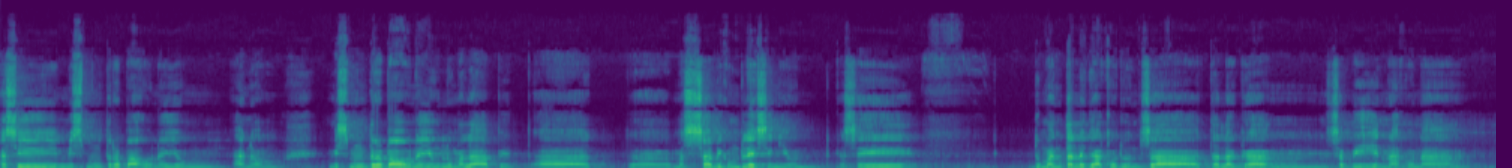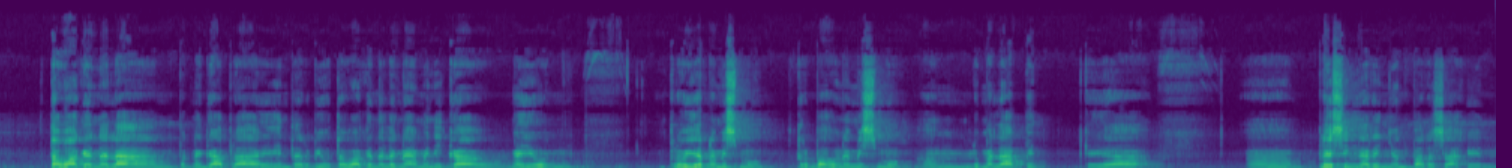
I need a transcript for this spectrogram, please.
kasi mismong trabaho na yung ano, mismong trabaho na yung lumalapit at ah, masasabi kong blessing 'yun kasi duman talaga ako doon sa talagang sabihin ako na tawagan na lang pag nag-apply, interview, tawagan na lang namin ikaw. Ngayon, employer na mismo, trabaho na mismo ang lumalapit. Kaya ah, blessing na rin 'yon para sa akin.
